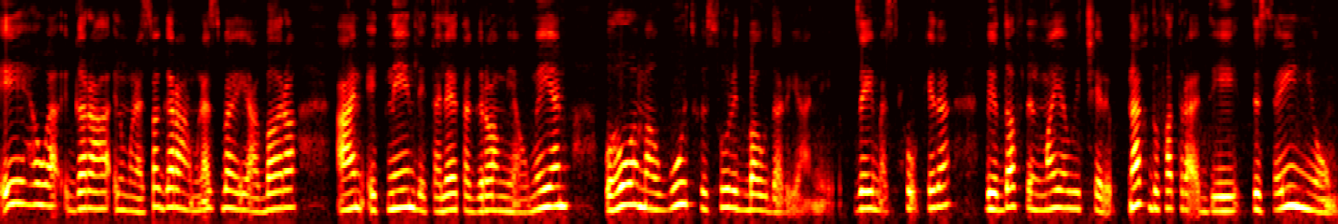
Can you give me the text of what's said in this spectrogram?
إيه هو الجرعة المناسبة؟ الجرعة المناسبة هي عبارة عن 2 ل 3 جرام يوميا وهو موجود في صورة بودر يعني زي مسحوق كده بيضاف للمية ويتشرب. ناخده فترة قد إيه؟ 90 يوم.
